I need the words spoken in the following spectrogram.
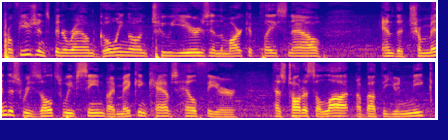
Profusion's been around going on two years in the marketplace now, and the tremendous results we've seen by making calves healthier has taught us a lot about the unique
